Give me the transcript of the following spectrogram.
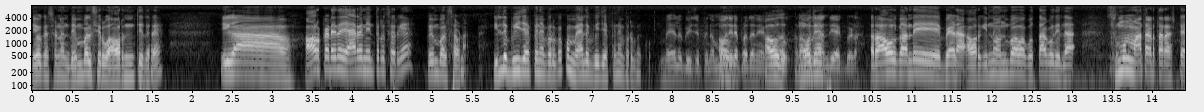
ಯೋಗೇಶಣ್ಣನ ಬೆಂಬಲಿಸಿರುವ ಅವ್ರು ನಿಂತಿದ್ದಾರೆ. ಈಗ ಅವ್ರ ಕಡೆಯಿಂದ ಯಾರೇ ನಿಂತರು ಸರ್ಗೆ ಬೆಂಬಲಿಸೋಣ. ಇಲ್ಲಿ ಬಿಜೆಪಿನೇ ಜೆ ಪಿನೇ ಬರಬೇಕು ಮೇಲೆ ಬಿಜೆಪಿನೇ ಜೆ ಪಿನೇ ಬರಬೇಕು. ಮೇಲೂ ಬಿಜೆಪಿ ಮೋದಿನೇ ಪ್ರಧಾನಿ ಹೌದು. ರಾಹುಲ್ ಮೋದಿ ಗಾಂಧಿ ಆಗ್ಬೇಡ. ರಾಹುಲ್ ಗಾಂಧಿ ಬೇಡ. ಅವ್ರಿಗೆ ಇನ್ನೂ ಅನುಭವ ಗೊತ್ತಾಗೋದಿಲ್ಲ. ಸುಮ್ಮನೆ ಮಾತಾಡ್ತಾರೆ ಅಷ್ಟೇ.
